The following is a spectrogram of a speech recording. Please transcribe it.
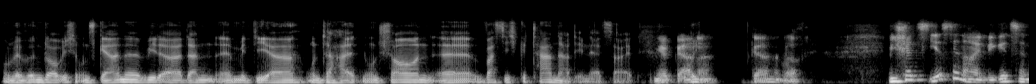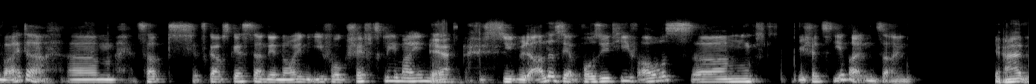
Und wir würden, glaube ich, uns gerne wieder dann äh, mit dir unterhalten und schauen, äh, was sich getan hat in der Zeit. Ja, gerne. Gerne doch. Wie schätzt ihr es denn ein? Wie geht es denn weiter? Ähm, jetzt jetzt gab es gestern den neuen IFO Geschäftsklimaindex. Ja. Es sieht wieder alles sehr positiv aus. Ähm, wie schätzt ihr beiden es ein? Ja,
